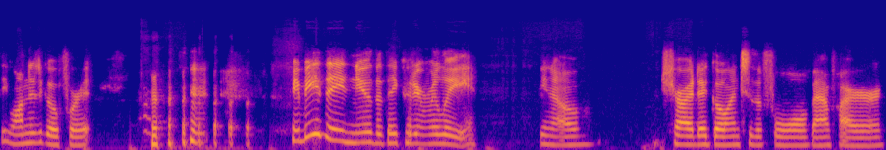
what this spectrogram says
They wanted to go for it. Maybe they knew that they couldn't really, you know, try to go into the full vampire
